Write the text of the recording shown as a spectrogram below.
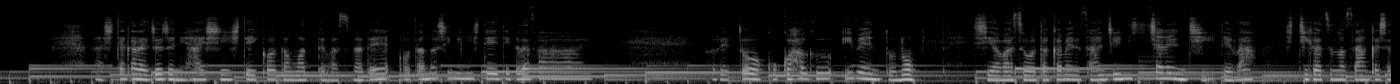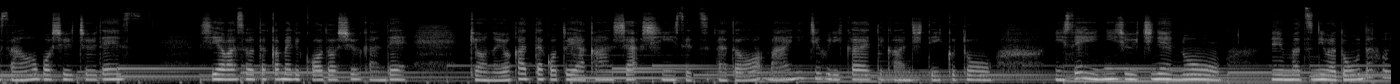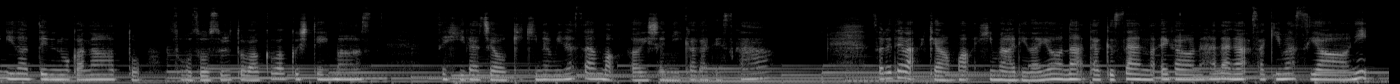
明日から徐々に配信していこうと思ってますのでお楽しみにしていてください。それと告白イベントの幸せを高める30日チャレンジでは7月の参加者さんを募集中です。幸せを高める行動習慣で今日の良かったことや感謝親切などを毎日振り返って感じていくと2021年の年末にはどんな風になっているのかなと想像するとワクワクしていますぜひラジオをお聴きの皆さんもご一緒にいかがですか？それでは今日もひまわりのようなたくさんの笑顔の花が咲きますように。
